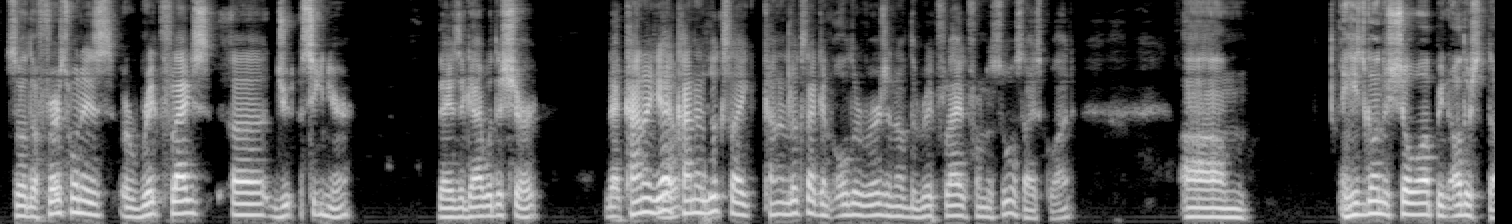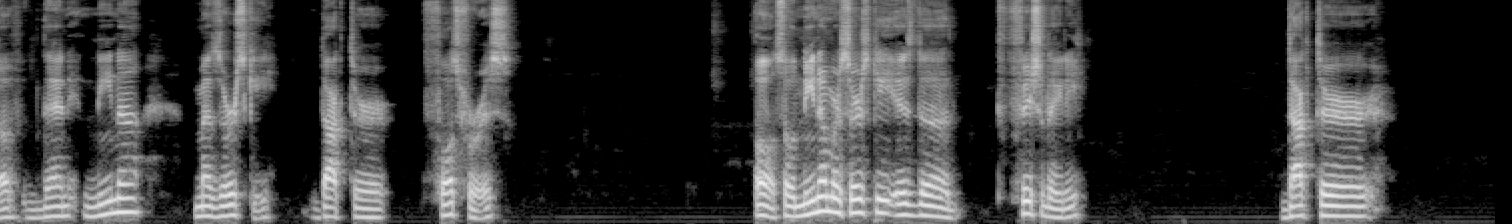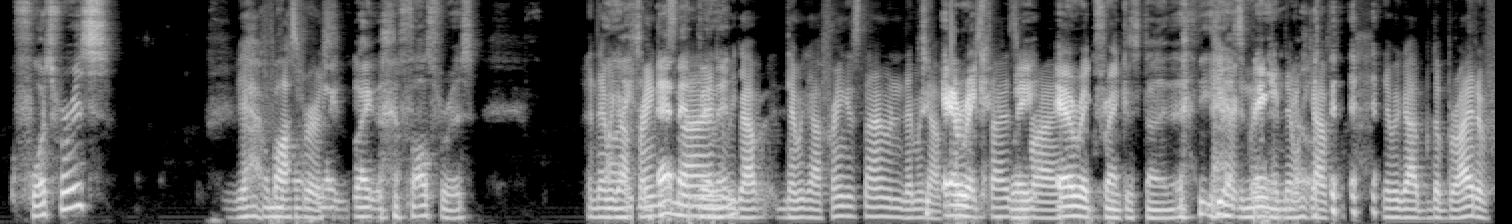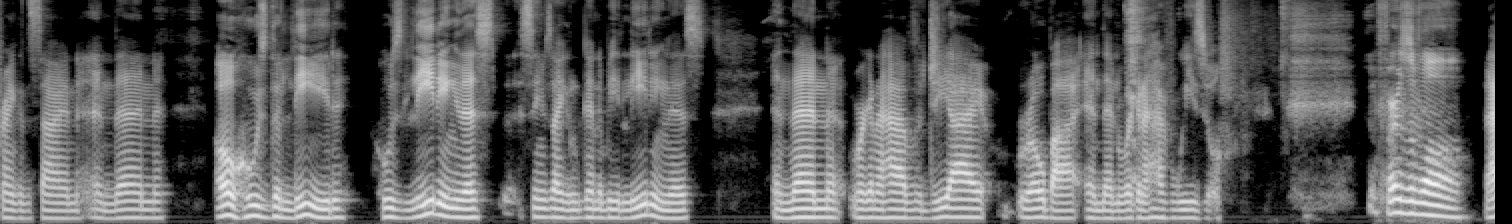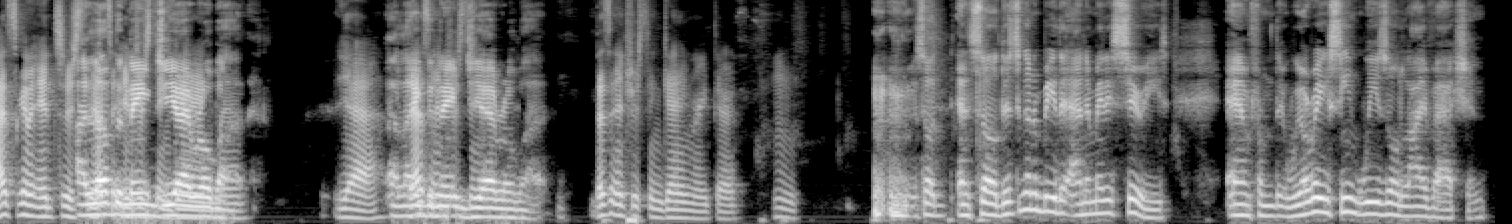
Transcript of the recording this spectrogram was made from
So the first one is Rick Flags uh, Senior. There's a guy with a shirt. That kind of yeah, Yep. kind of looks like kind of looks like an older version of the Rick Flag from the Suicide Squad. Um, and he's going to show up in other stuff. Then Nina Mazursky, Doctor Phosphorus. Oh, so Nina Mazursky is the fish lady. Doctor Phosphorus, Yeah, on, Phosphorus. like, like phosphorus. And then we Uh, got Batman Frankenstein. Then we got then we got Frankenstein. And then we got Eric, wait, bride. Eric Frankenstein. he has a name. and then we got then we got the bride of Frankenstein, and then oh, who's the lead? Who's leading this? Seems like I'm going to be leading this, and then we're gonna have GI robot, and then we're gonna have Weasel. First of all, That's gonna interest. I love the name GI gang, Robot. Yeah, I like the name GI Robot. That's an interesting gang right there. Hmm. so and so this is gonna be the animated series, and from the we already seen Weasel live action.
